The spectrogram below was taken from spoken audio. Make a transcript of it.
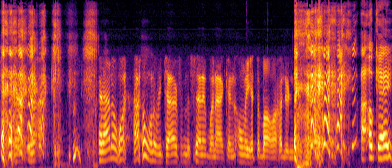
and I don't want I don't want to retire from the Senate when I can only hit the ball 150. uh, okay,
